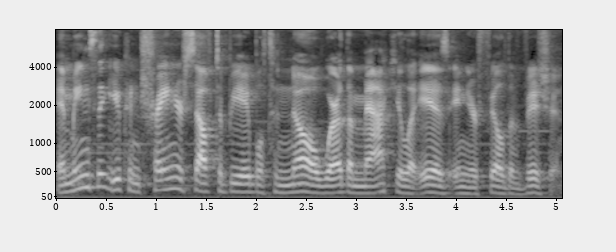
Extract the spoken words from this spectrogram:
it means that you can train yourself to be able to know where the macula is in your field of vision.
